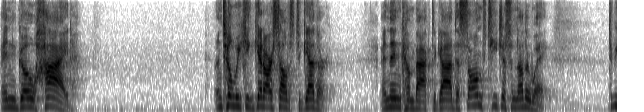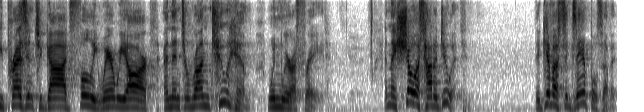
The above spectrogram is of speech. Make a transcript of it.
and go hide until we can get ourselves together and then come back to God. The Psalms teach us another way to be present to God fully where we are and then to run to Him when we're afraid and they show us how to do it. They give us examples of it.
